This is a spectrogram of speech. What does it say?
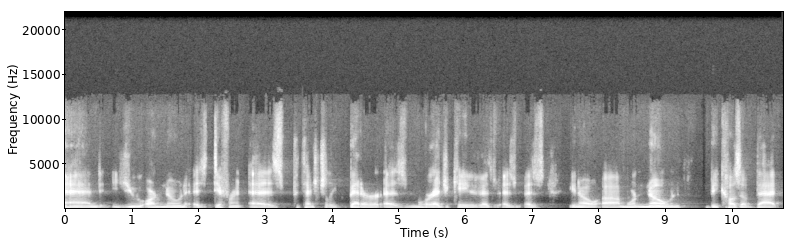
and you are known as different as potentially better as more educated as as as you know uh, more known because of that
